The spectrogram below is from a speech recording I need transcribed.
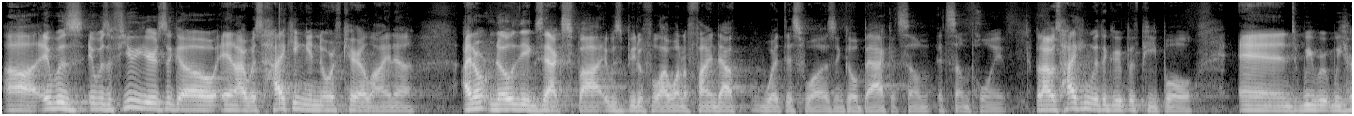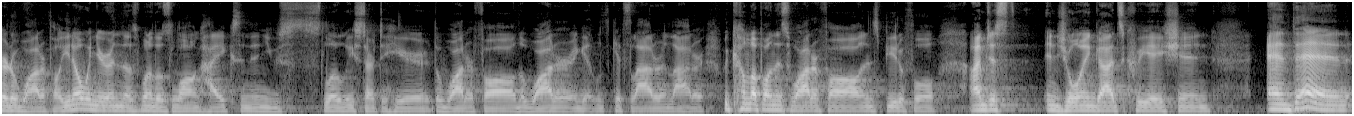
Uh, it, was, it was a few years ago, and I was hiking in North Carolina. I don't know the exact spot. It was beautiful. I want to find out what this was and go back at some, at some point. But I was hiking with a group of people, and we, were, we heard a waterfall. You know, when you're in those, one of those long hikes, and then you slowly start to hear the waterfall the water and get, gets louder and louder. We come up on this waterfall, and it's beautiful. I'm just enjoying God's creation. And then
